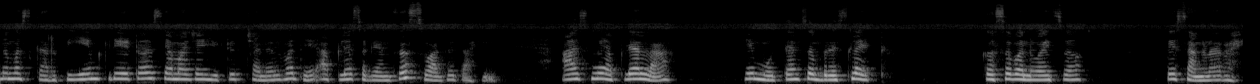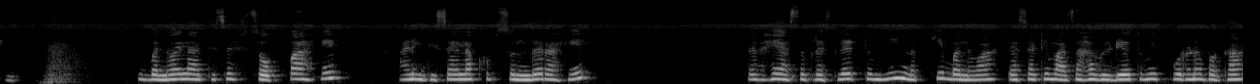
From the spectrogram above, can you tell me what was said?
नमस्कार. पी एम क्रिएटर्स या माझ्या यूट्यूब चॅनलमध्ये आपल्या सगळ्यांचं स्वागत आहे. आज मी आपल्याला हे मोत्यांचं ब्रेसलेट कसं बनवायचं ते सांगणार आहे. हे बनवायला अतिशय सोपं आहे आणि दिसायला खूप सुंदर आहे. तर हे असं ब्रेसलेट तुम्ही नक्की बनवा. त्यासाठी माझा हा व्हिडिओ तुम्ही पूर्ण बघा.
